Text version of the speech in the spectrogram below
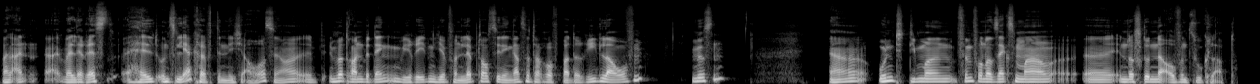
weil, ein, weil der Rest hält uns Lehrkräfte nicht aus, ja. Immer dran bedenken, wir reden hier von Laptops, die den ganzen Tag auf Batterie laufen müssen, ja, und die man fünf oder sechs Mal äh, in der Stunde auf und zu klappt.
